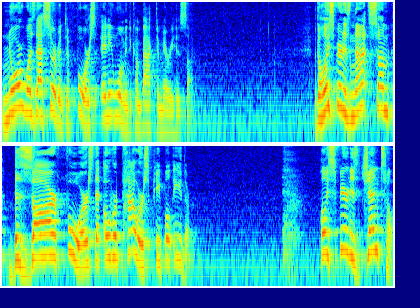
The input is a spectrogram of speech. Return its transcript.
nor was that servant to force any woman to come back to marry his son. But the Holy Spirit is not some bizarre force that overpowers people either. Holy Spirit is gentle.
